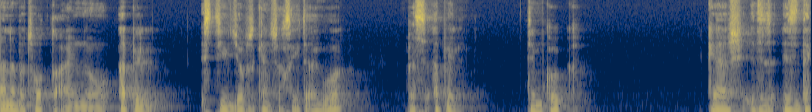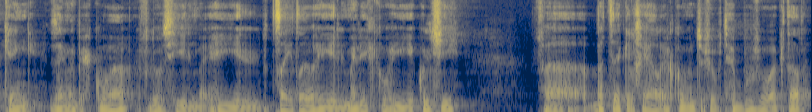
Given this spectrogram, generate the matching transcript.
أنا بتوقع إنه أبل ستيف جوبز كان شخصيته أقوى بس أبل تيم كوك cash is the king زي ما بيحكوها الفلوس هي الم... هي اللي بتسيطر وهي الملك وهي كل شيء. فبترك الخيار لكم أنتم شو بتحبوا شو أكثر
